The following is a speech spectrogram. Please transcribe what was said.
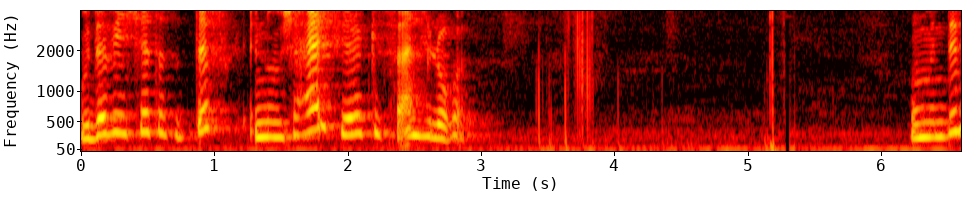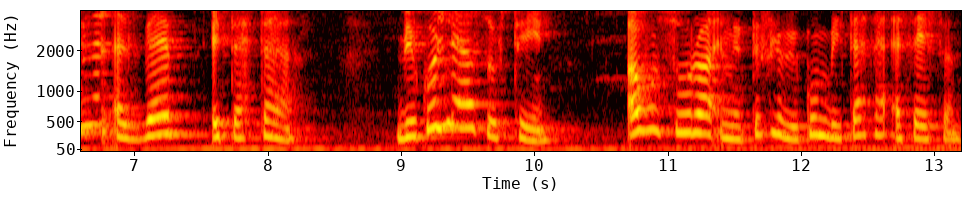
وده بيشتت الطفل إنه مش عارف يركز في أنهي لغة. ومن ضمن الأسباب التهتهة بيكون لها صورتين. أول صورة إن الطفل بيكون بيتهته أساسا.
